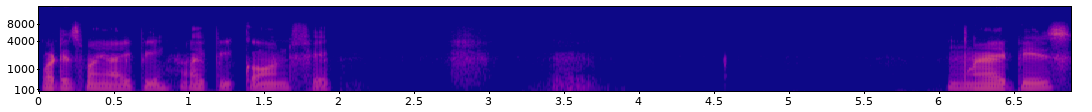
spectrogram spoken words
what is my ip ip config. My ip is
